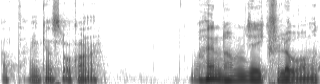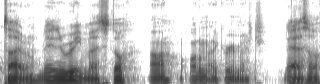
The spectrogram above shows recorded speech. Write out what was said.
att han kan slå Connor. Vad händer om Jake förlorar mot Tyron? Blir det rematch då? Ja, automatic rematch. Det är så?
